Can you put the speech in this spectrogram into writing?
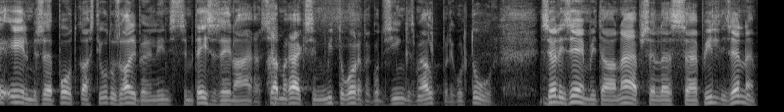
eelmise podcast'i Udus Albionil lindistasime teise seina ääres, seal ma rääkisin mitu korda, kuidas Inglismaa jalgpallikultuur. see oli see, mida näeb selles pildis ennem.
